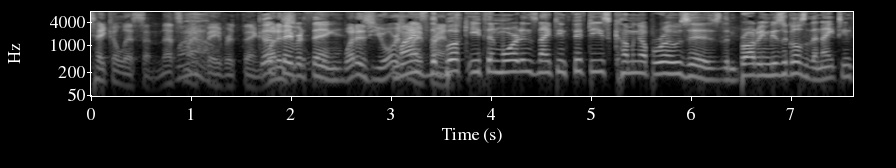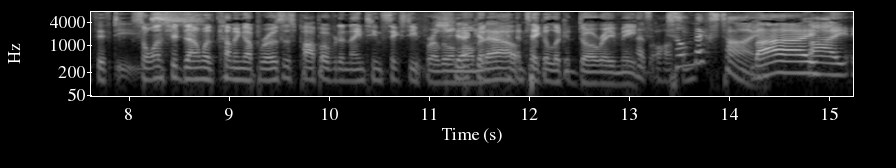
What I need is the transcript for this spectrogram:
take a listen. That's my Wow. favorite thing. Good What is- favorite thing. What is yours? Mine's my the friend? book Ethan Mordden's 1950s Coming Up Roses, the Broadway musicals of the 1950s. So once you're done with Coming Up Roses, pop over to 1960 for a little Check it moment out. and take a look at Do Re Mi. That's awesome. Till next time. Bye. Bye.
